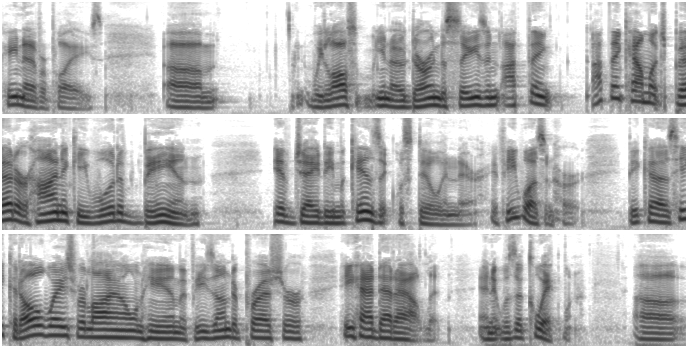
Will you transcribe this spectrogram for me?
He never plays. Um, we lost, you know, during the season. I think I think how much better Heinicke would have been if J.D. McKissic was still in there, if he wasn't hurt, because he could always rely on him if he's under pressure. He had that outlet, and it was a quick one. Uh,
